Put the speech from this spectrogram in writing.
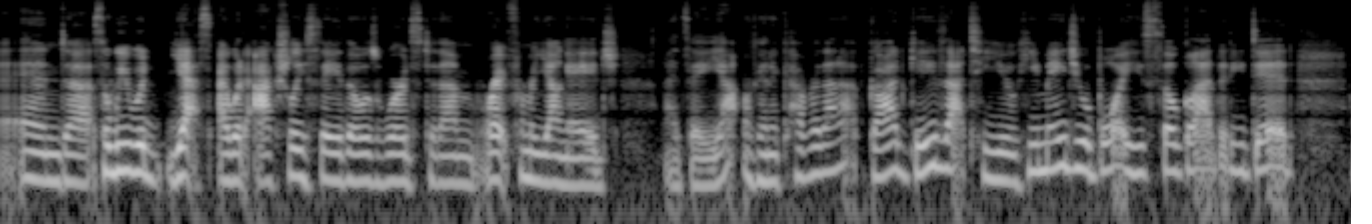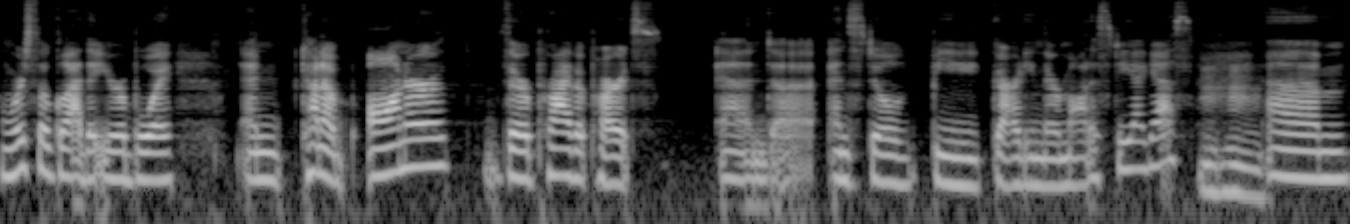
And uh, so we would yes i would actually say those words to them right from a young age. I'd say yeah we're going to cover that up. God gave that to you. He made you a boy. He's so glad that he did. And we're so glad that you're a boy and kind of honor their private parts and uh, and still be guarding their modesty i guess. Um,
